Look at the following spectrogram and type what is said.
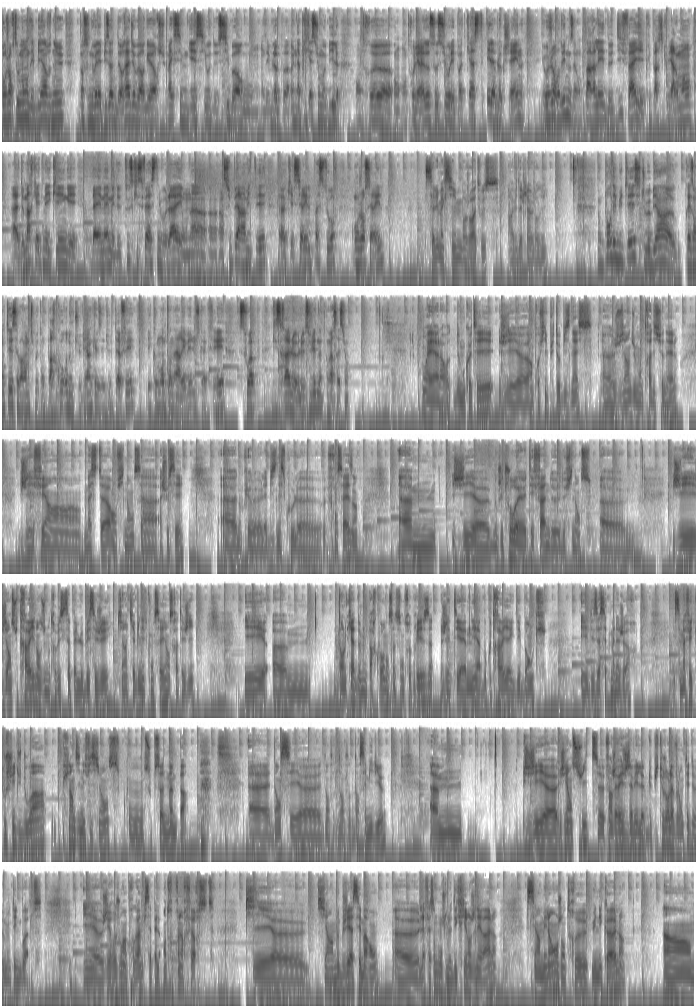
Bonjour tout le monde et bienvenue dans ce nouvel épisode de Radio Burger. Je suis Maxime Gay, CEO de Cyborg, où on, développe une application mobile entre, euh, entre les réseaux sociaux, les podcasts et la blockchain. Et aujourd'hui, nous allons parler de DeFi et plus particulièrement euh, de market making et d'AMM et de tout ce qui se fait à ce niveau-là. Et on a un, super invité euh, qui est Cyril Pastour. Bonjour Cyril. Salut Maxime, bonjour à tous. Ravi d'être là aujourd'hui. Donc pour débuter, si tu veux bien euh, présenter, savoir un petit peu ton parcours, d'où tu viens, quelles études tu as fait et comment tu en es arrivé jusqu'à créer Swap, qui sera le, sujet de notre conversation. Ouais, alors de mon côté, j'ai euh, un profil plutôt business. Euh, je viens du monde traditionnel. J'ai fait un master en finance à HEC, donc la business school française. j'ai toujours été fan de finance. J'ai ensuite travaillé dans une entreprise qui s'appelle le BCG, qui est un cabinet de conseil en stratégie. Et euh, dans le cadre de mon parcours dans cette entreprise, j'ai été amené à beaucoup travailler avec des banques et des asset managers. Et ça m'a fait toucher du doigt plein d'inefficiences qu'on soupçonne même pas euh, euh, dans, ces milieux. j'ai ensuite, enfin j'avais depuis toujours la volonté de monter une boîte et euh, j'ai rejoint un programme qui s'appelle Entrepreneur First, qui est, euh, qui est un objet assez marrant. Euh, la façon dont je le décris en général, c'est un mélange entre une école, un,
